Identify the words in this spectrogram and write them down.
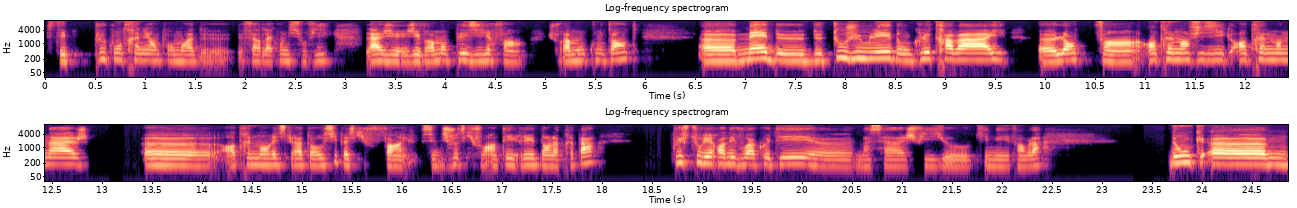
C'était plus contraignant pour moi de, faire de la condition physique. Là, j'ai vraiment plaisir, enfin, je suis vraiment contente. Mais de, tout jumeler, donc le travail, enfin, entraînement physique, entraînement de nage, entraînement respiratoire aussi, parce que c'est des choses qu'il faut intégrer dans la prépa, plus tous les rendez-vous à côté, euh, massage, physio, kiné, enfin voilà. Donc, euh,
